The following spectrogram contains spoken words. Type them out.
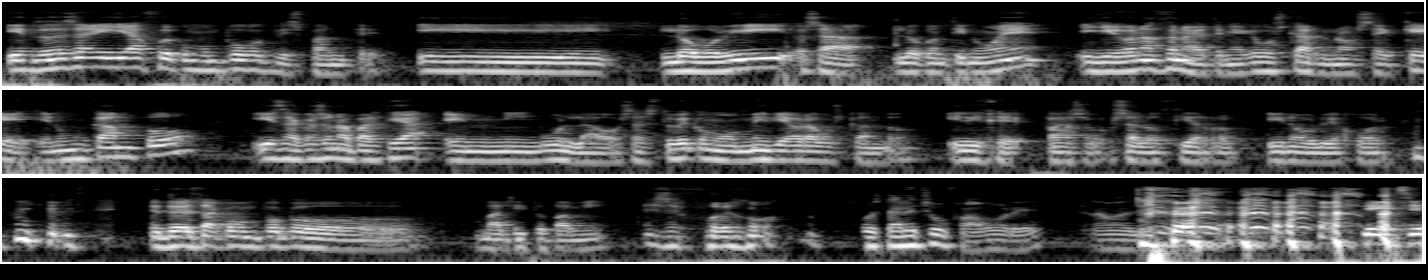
Y entonces ahí ya fue como un poco crispante. Y lo volví, o sea, lo continué y llegué a una zona que tenía que buscar no sé qué en un campo y esa cosa no aparecía en ningún lado. O sea, estuve como media hora buscando. Y dije, paso, o sea, lo cierro y no volví a jugar. entonces está como un poco maldito para mí ese juego. Pues te han hecho un favor, ¿eh? Sí, sí.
